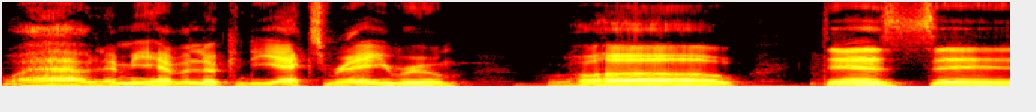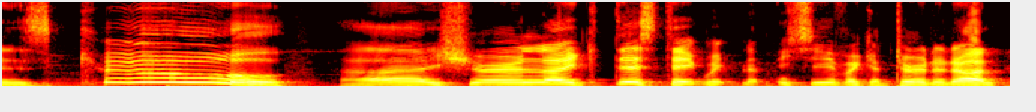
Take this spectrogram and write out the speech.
Wow, let me have a look in the x-ray room. Whoa, this is cool. I sure like this take. Wait, let me see if I can turn it on.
